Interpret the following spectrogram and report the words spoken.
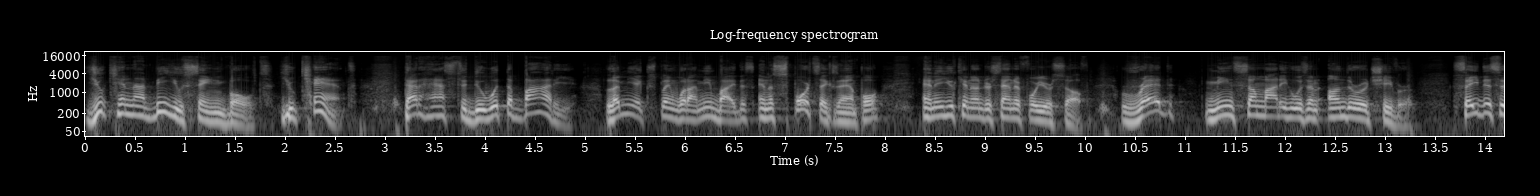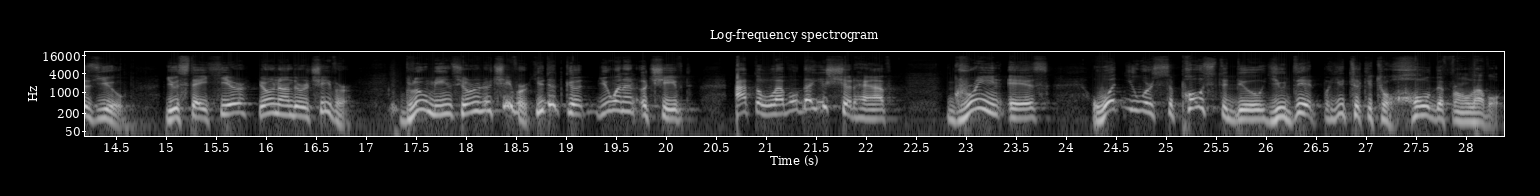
You cannot be Usain Bolt. You can't. That has to do with the body. Let me explain what I mean by this in a sports example, and then you can understand it for yourself. Red means somebody who is an underachiever. Say this is you. You stay here, you're an underachiever. Blue means you're an achiever. You did good. You went and achieved at the level that you should have. Green is what you were supposed to do, you did, but you took it to a whole different level.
